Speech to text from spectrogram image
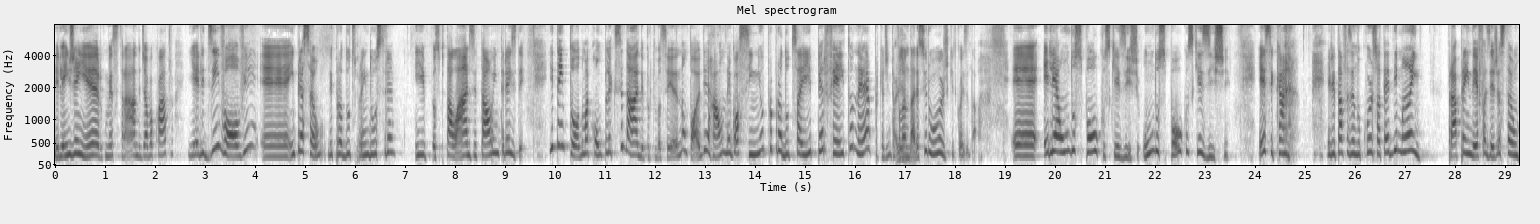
Ele é engenheiro, com mestrado de aba 4, e ele desenvolve é, impressão de produtos para a indústria e hospitalares e tal em 3D. E tem toda uma complexidade, porque você não pode errar um negocinho para o produto sair perfeito, né? Porque a gente está falando da área cirúrgica e coisa e tal. É, ele é um dos poucos que existe, um dos poucos que existe. Esse cara, ele está fazendo curso até de mãe para aprender a fazer gestão.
